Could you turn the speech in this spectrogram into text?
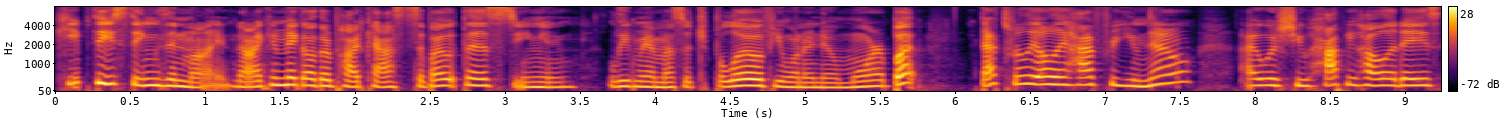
keep these things in mind. Now, I can make other podcasts about this. You can leave me a message below if you want to know more. But that's really all I have for you now. I wish you happy holidays.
